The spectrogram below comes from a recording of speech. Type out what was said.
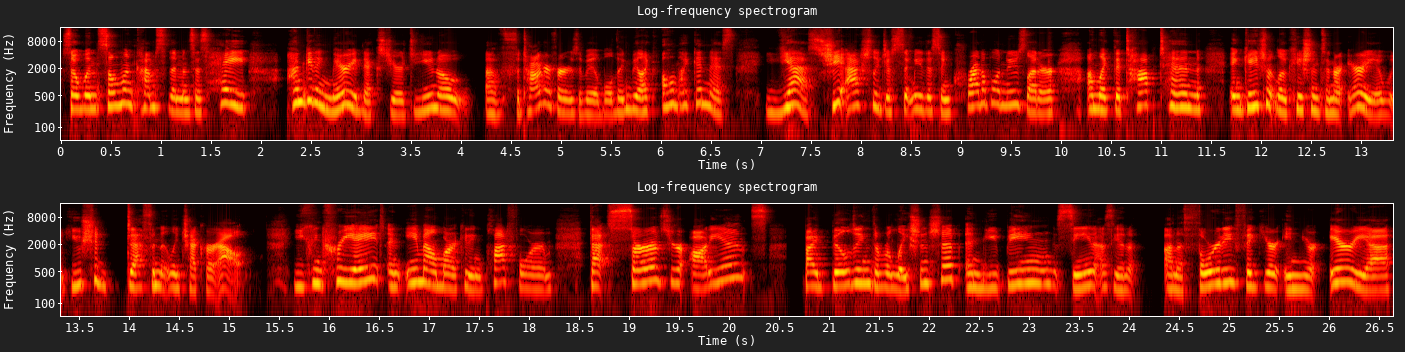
So when someone comes to them and says, Hey, I'm getting married next year. Do you know a photographer is available? They can be like, oh my goodness, yes. She actually just sent me this incredible newsletter on like the top 10 engagement locations in our area. You should definitely check her out. You can create an email marketing platform that serves your audience by building the relationship and you being seen as an an authority figure in your area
